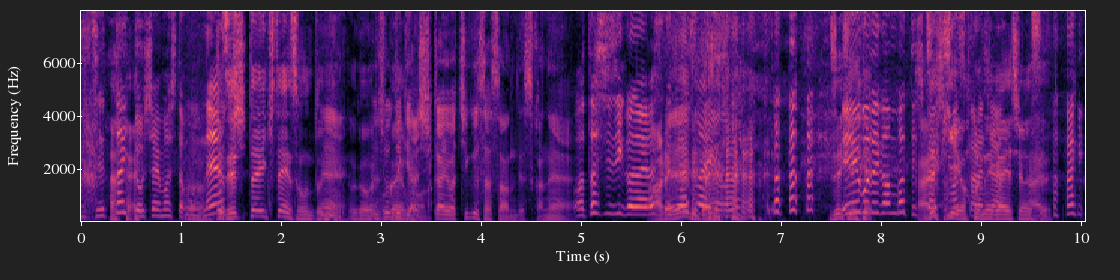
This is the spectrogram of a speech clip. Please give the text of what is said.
絶対っておっしゃいましたもんね、うん。絶対行きたいんです本当にね岡岡その時山は司会はちぐささんですかね。私がやらせてください 英語で頑張ってしますからじゃあ。願いします。はいはい、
